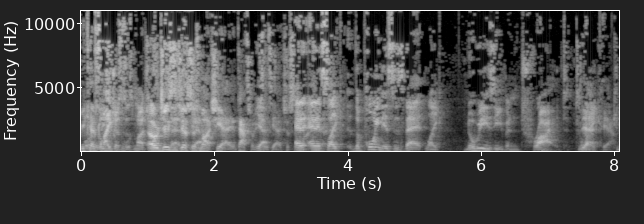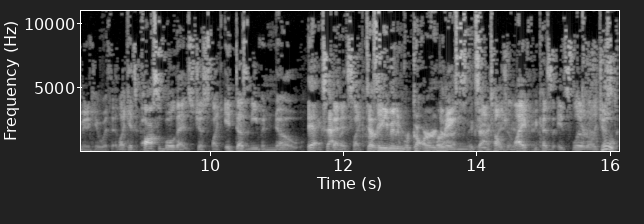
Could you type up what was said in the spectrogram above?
Because like just as much. oh, as just just as much. Yeah, that's what he Yeah, says. Yeah, just as and much, and yeah. it's like the point is is that like nobody's even tried to Yeah, like yeah. communicate with it. Like it's possible that it's just like it doesn't even know. yeah, exactly. that it's, like, doesn't even regard Hurting us. Exactly. intelligent Yeah, life because it's literally just Well,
